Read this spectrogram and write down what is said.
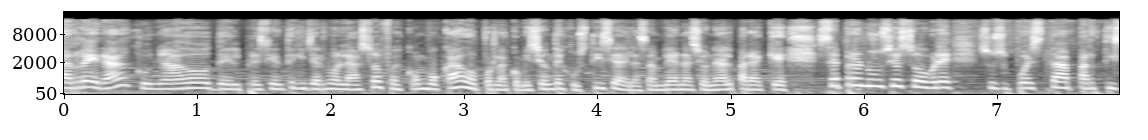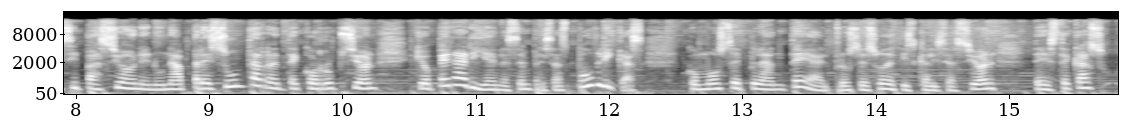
Carrera, cuñado del presidente Guillermo Lazo, fue convocado por la Comisión de Justicia de la Asamblea Nacional para que se pronuncie sobre su supuesta participación en una presunta red de corrupción que operaría en las empresas públicas. ¿Cómo se plantea el proceso de fiscalización de este caso?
